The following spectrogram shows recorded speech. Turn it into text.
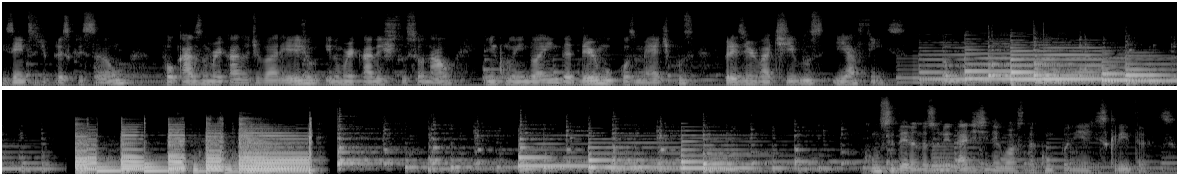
isentos de prescrição, focados no mercado de varejo e no mercado institucional, incluindo ainda dermocosméticos, preservativos e afins. Considerando as unidades de negócio da companhia descritas,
